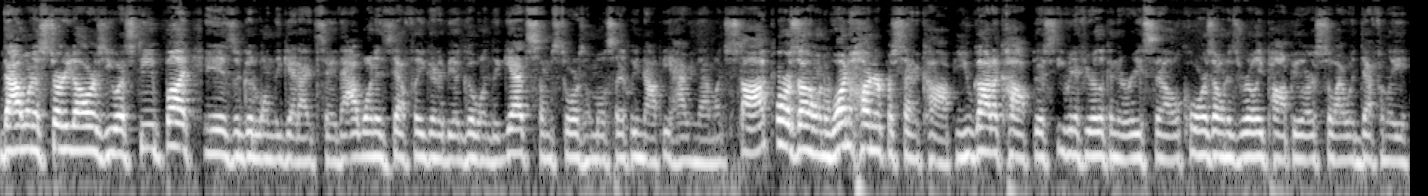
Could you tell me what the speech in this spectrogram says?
that one is $30 USD, but it is a good one to get, I'd say. That one is definitely going to be a good one to get. Some stores will most likely not be having that much stock. Corazon, 100% cop. You got to cop this, even if you're looking to resell. Corazon is really popular, so I would definitely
